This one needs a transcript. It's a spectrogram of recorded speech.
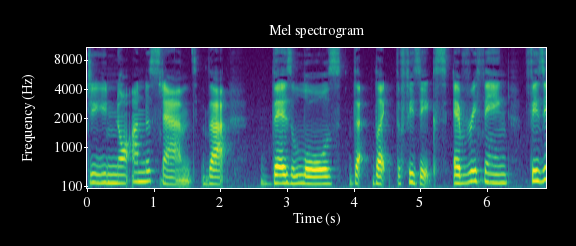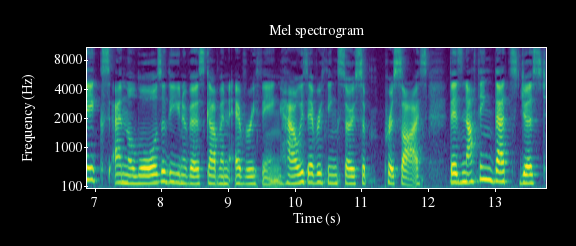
do you not understand that there's laws that, like the physics, everything, physics and the laws of the universe govern everything? How is everything so precise? There's nothing that's just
